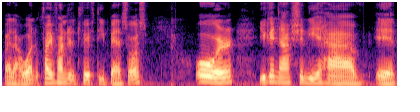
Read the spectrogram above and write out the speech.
pala, 550 pesos or you can actually have it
